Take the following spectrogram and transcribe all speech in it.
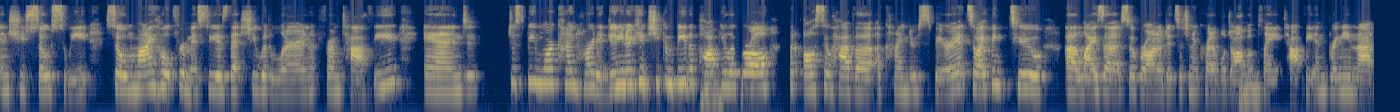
and she's so sweet. So my hope for Misty is that she would learn from Taffy and just be more kind-hearted. You know, can, she can be the popular girl, but also have a, a kinder spirit. So I think too, uh, Liza Soberano did such an incredible job Mm. of playing Taffy and bringing that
